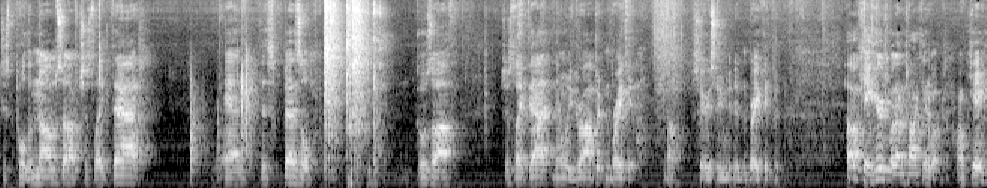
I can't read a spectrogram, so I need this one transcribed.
Just pull the knobs off just like that. And this bezel goes off just like that. And then we drop it and break it. No, seriously, we didn't break it. But Okay, here's what I'm talking about. Okay,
